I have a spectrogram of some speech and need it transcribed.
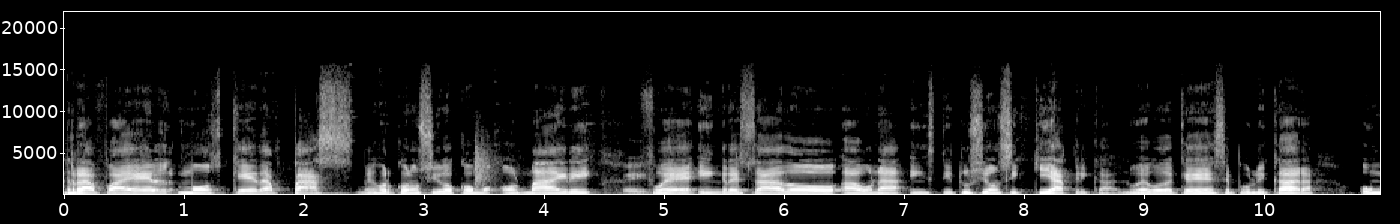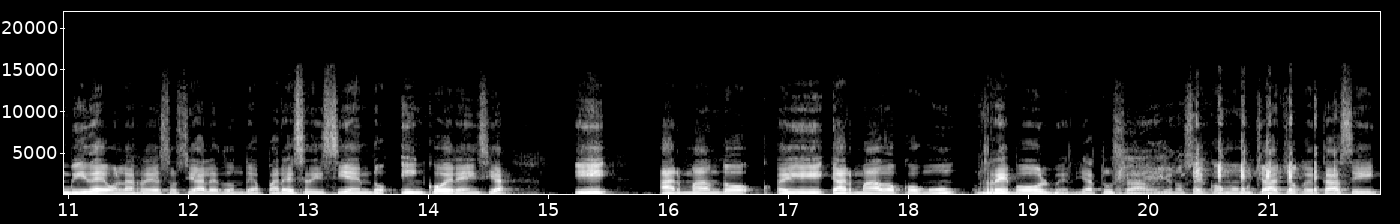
Rafael Mosqueda Paz, mejor conocido como Almighty, Sí. fue ingresado a una institución psiquiátrica luego de que se publicara un video en las redes sociales donde aparece diciendo incoherencia y armando eh, armado con un revólver. Ya tú sabes, yo no sé cómo un muchacho que está así,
